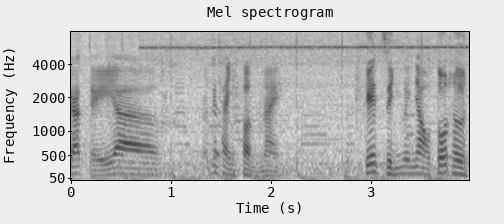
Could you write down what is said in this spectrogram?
các cái uh, các cái thành phẩm này kết dính với nhau tốt hơn.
